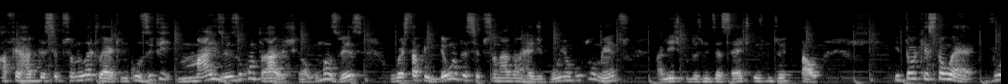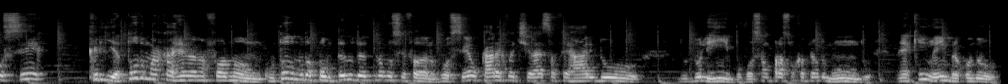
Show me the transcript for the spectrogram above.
a Ferrari decepcionou o Leclerc. Inclusive, mais vezes o contrário. Acho que algumas vezes o Verstappen deu uma decepcionada na Red Bull em alguns momentos, ali tipo 2017, 2018 e tal. Então a questão é, você cria toda uma carreira na Fórmula 1, com todo mundo apontando o dedo para você, falando, você é o cara que vai tirar essa Ferrari do, do, do limbo, você é um próximo campeão do mundo. Né? Quem lembra quando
